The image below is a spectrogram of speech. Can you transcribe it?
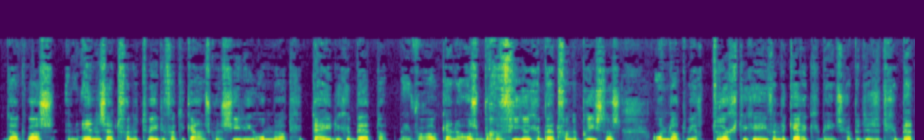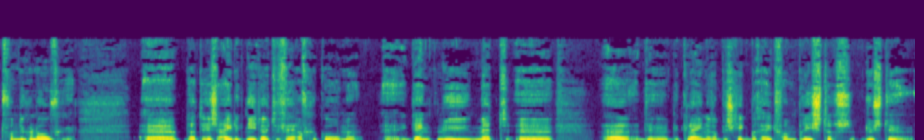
Dat was een inzet van het Tweede Vaticaans Concilie om dat getijdengebed, dat wij vooral kennen als breviergebed van de priesters, om dat weer terug te geven aan de kerkgemeenschap. Het is het gebed van de gelovigen. Eh, dat is eigenlijk niet uit de verf gekomen. Eh, ik denk nu met eh, hè, de, de kleinere beschikbaarheid van priesters, dus de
